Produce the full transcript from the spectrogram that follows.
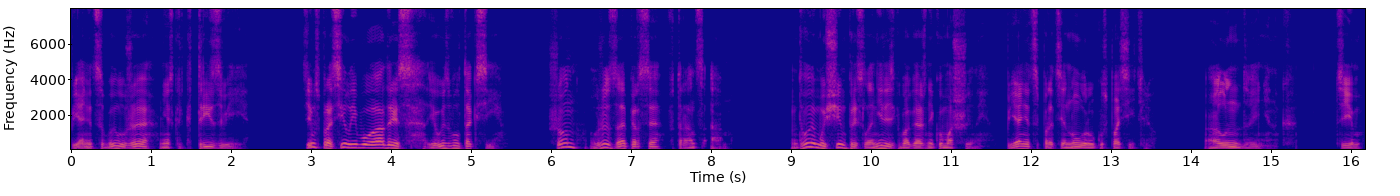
пьяница был уже несколько трезвее. Тим спросил его адрес и вызвал такси. Шон уже заперся в Трансам. Двое мужчин прислонились к багажнику машины. Пьяница протянул руку спасителю. «Аллен Деннинг. Тим».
